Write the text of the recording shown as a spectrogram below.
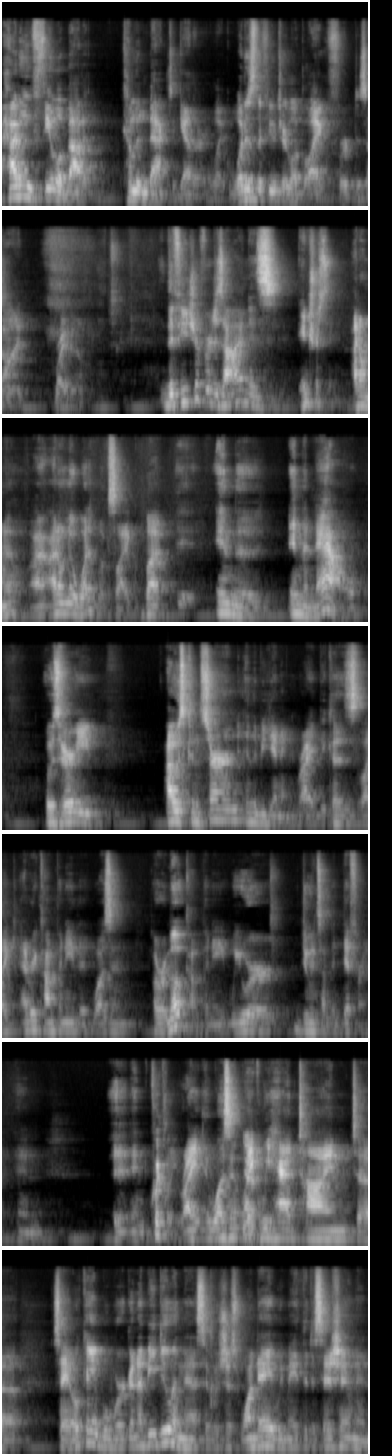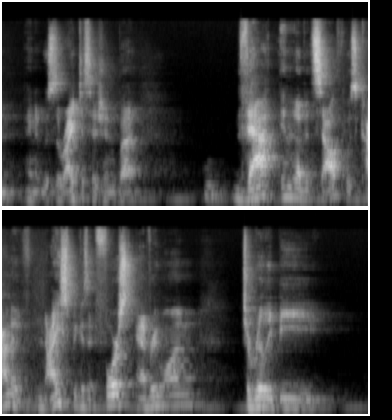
how do you feel about it coming back together? Like, what does the future look like for design right now? the future for design is interesting. I don't know. I, I don't know what it looks like, but in the in the now, it was very. I was concerned in the beginning, right? Because like every company that wasn't a remote company, we were doing something different and and quickly, right? It wasn't like Yeah. we had time to say, okay, well, we're going to be doing this. It was just one day we made the decision and and it was the right decision, but that in and of itself was kind of nice because it forced everyone to really be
